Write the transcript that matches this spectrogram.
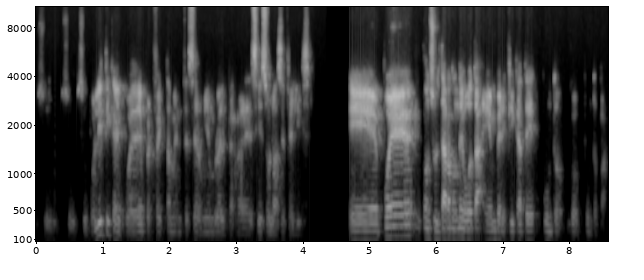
su, su, política y puede perfectamente ser miembro del PRD si eso lo hace feliz. Eh, puede consultar dónde vota en verificate.gov.pa.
